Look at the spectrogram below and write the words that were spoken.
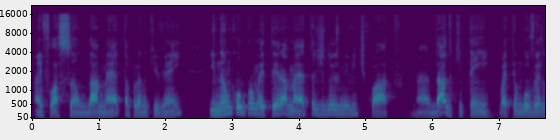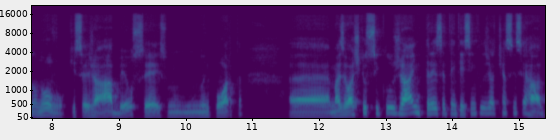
a inflação da meta para ano que vem e não comprometer a meta de 2024. Né? Dado que tem, vai ter um governo novo, que seja A, B ou C, isso não, não importa. É, mas eu acho que o ciclo já em 3,75 já tinha se encerrado.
